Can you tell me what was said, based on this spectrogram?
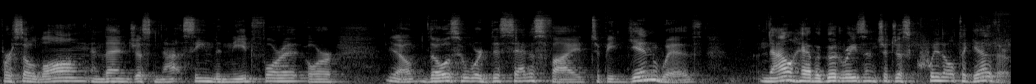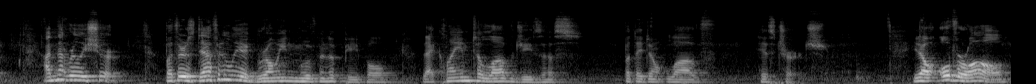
for so long and then just not seeing the need for it or you know those who were dissatisfied to begin with now have a good reason to just quit altogether. I'm not really sure. But there's definitely a growing movement of people that claim to love Jesus, but they don't love his church. You know, overall,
